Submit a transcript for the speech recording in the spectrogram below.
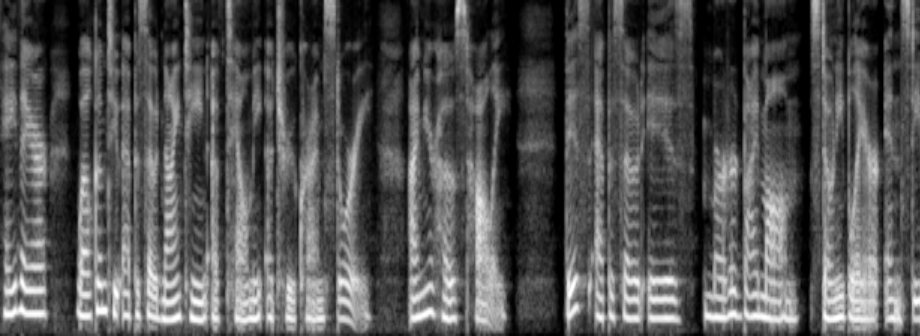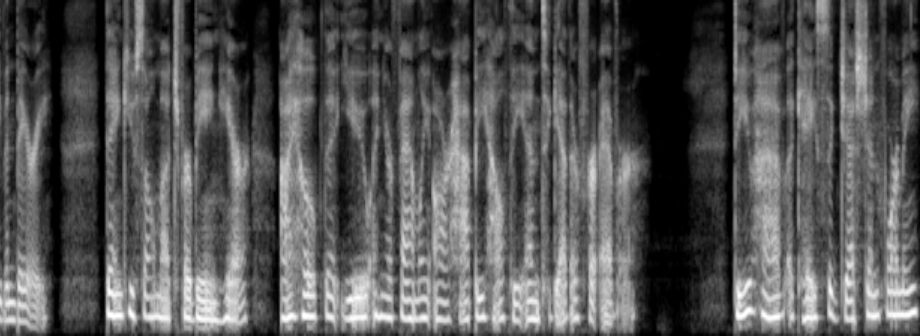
Hey there. Welcome to episode 19 of Tell Me a True Crime Story. I'm your host, Holly. This episode is Murdered by Mom, Stoni Blair, and Stephen Berry. Thank you so much for being here. I hope that you and your family are happy, healthy, and together forever. Do you have a case suggestion for me?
